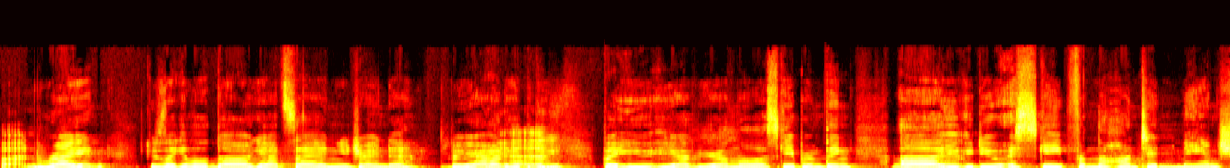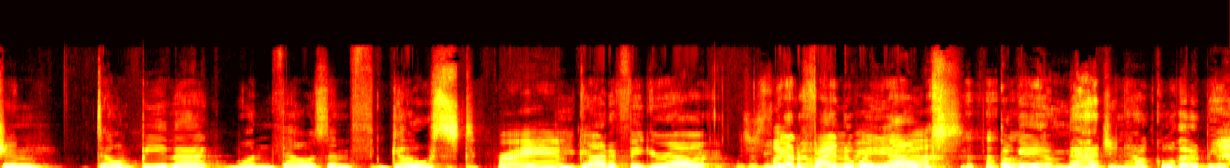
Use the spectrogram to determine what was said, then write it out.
fun. right? There's like a little dog outside and you're trying to figure out how to get the key, but you you have your own little escape room thing. Uh, you could do escape from the haunted mansion. Don't be that 1000th ghost. Right? You got to figure out, Just you like got to find a way yeah. out. okay, imagine how cool that would be.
